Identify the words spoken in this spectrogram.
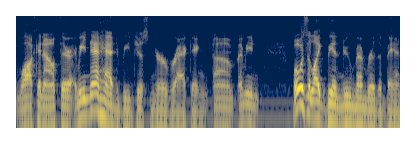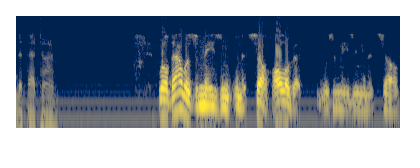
walking out there. I mean, that had to be just nerve wracking. Um, I mean, what was it like being a new member of the band at that time? Well, that was amazing in itself. All of it was amazing in itself.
